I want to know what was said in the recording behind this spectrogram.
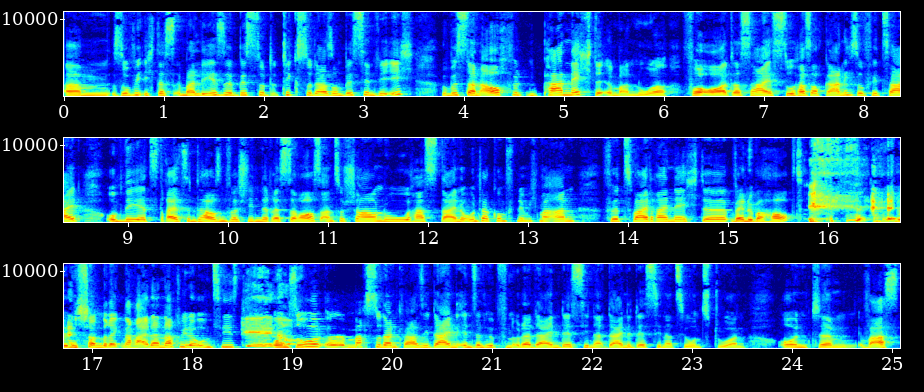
ähm, so wie ich das immer lese, bist du, tickst du da so ein bisschen wie ich. Du bist dann auch für ein paar Nächte immer nur vor Ort. Das heißt, du hast auch gar nicht so viel Zeit, um dir jetzt 13.000 verschiedene Restaurants anzuschauen. Du hast deine Unterkunft, nehme ich mal an, für zwei, drei Nächte, wenn überhaupt. wenn du nicht schon direkt nach einer Nacht wieder umziehst. Genau. Und so äh, machst du dann quasi dein Inselhüpfen oder dein Destina deine Destinationstouren. Und ähm, warst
